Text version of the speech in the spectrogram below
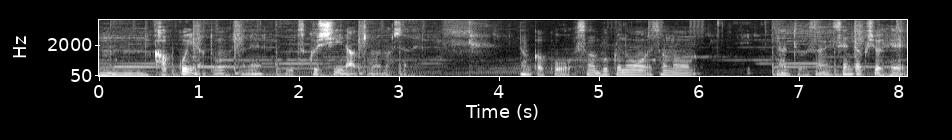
うんかっこいいなと思いましたね。美しいなと思いましたね。なんかこうその僕のその何て言うんですかね選択肢をへ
